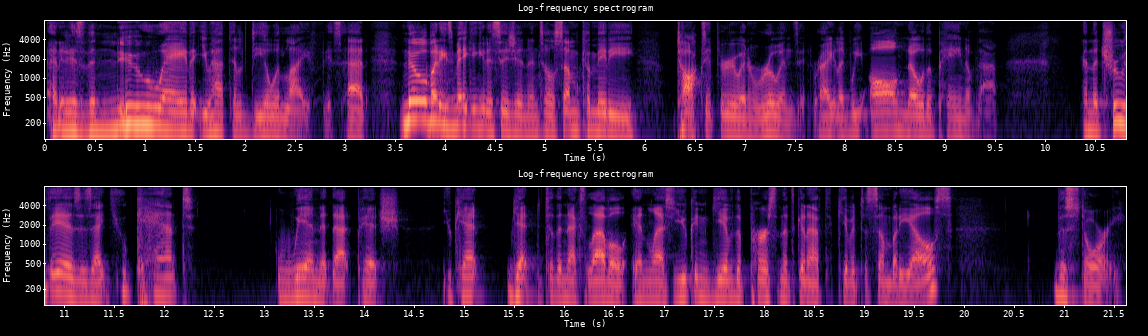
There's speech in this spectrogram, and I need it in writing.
And it is the new way that you have to deal with life. It's that nobody's making a decision until some committee talks it through and ruins it, right? Like we all know the pain of that. And the truth is, is that you can't win at that pitch. You can't get to the next level unless you can give the person that's going to have to give it to somebody else the story.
